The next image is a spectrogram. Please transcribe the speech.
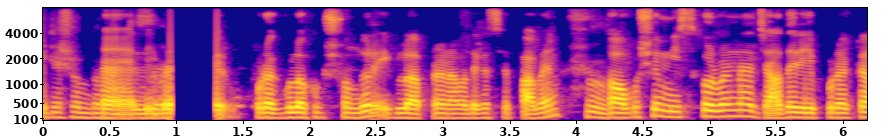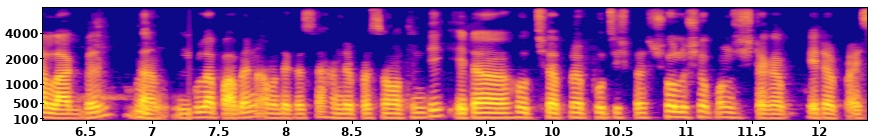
এটা সুন্দর হ্যাঁ লাগতেছে। লিভার প্রোডাক্টগুলো খুব সুন্দর এগুলো আপনারা আমাদের কাছে পাবেন। তো অবশ্যই মিস করবেন না যাদের এই প্রোডাক্টটা লাগবে এগুলা পাবেন আমাদের কাছে হান্ড্রেড পার্সেন্ট অথেন্টিক এটা হচ্ছে আপনার পঁচিশ ষোলোশো পঞ্চাশ টাকা এটার প্রাইস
